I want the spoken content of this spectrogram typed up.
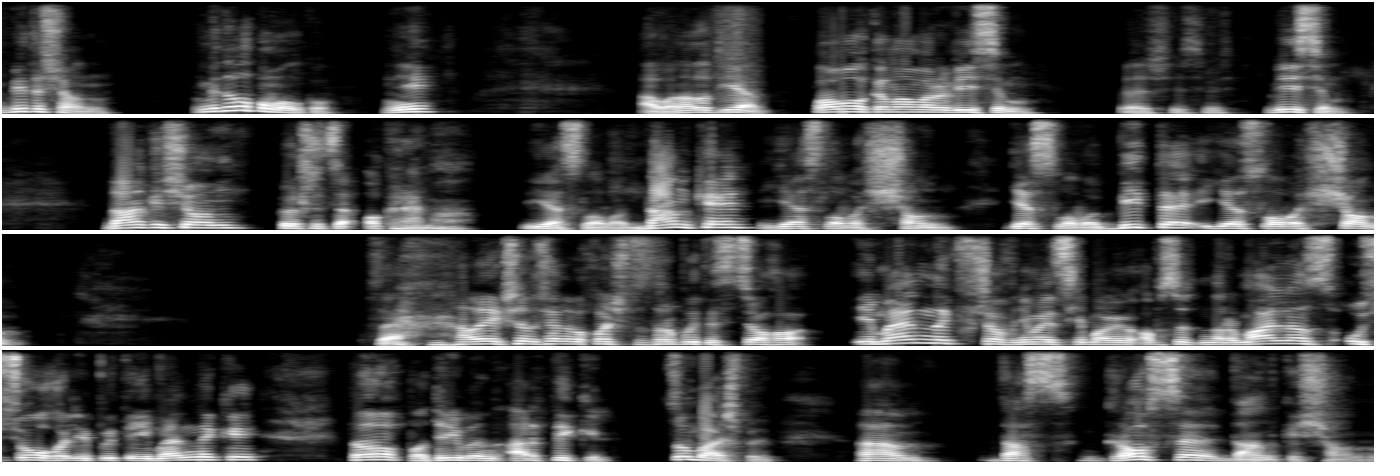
Bitte. Помітили помилку? Ні? А вона тут є. Помилка номер 8. 5, 6, 8. 8. Dankeschön пишеться окремо. Є слово danke, є слово schon. Є слово bitte, є слово schon. Все. Але якщо, звичайно, ви хочете зробити з цього іменник, що в німецькій мові абсолютно нормально, з усього ліпити іменники, то потрібен артикль. Zum Beispiel. Um, das große Dankeschön.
